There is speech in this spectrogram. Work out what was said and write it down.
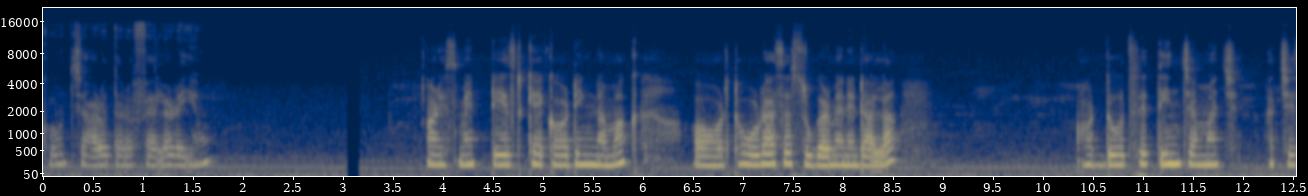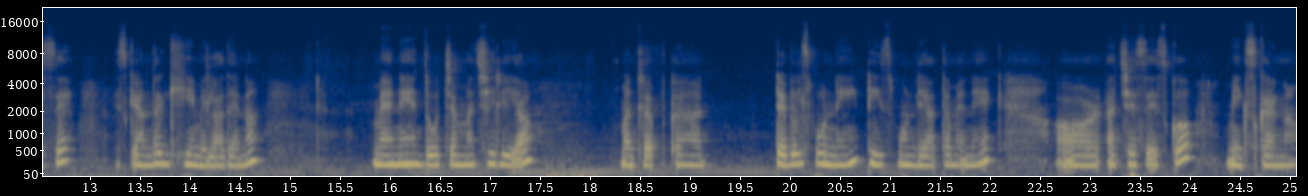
को चारों तरफ़ फैला रही हूँ। और इसमें टेस्ट के अकॉर्डिंग नमक और थोड़ा सा शुगर मैंने डाला। और दो से तीन चम्मच अच्छे से इसके अंदर घी मिला देना। मैंने दो चम्मच ही लिया मतलब टेबल स्पून नहीं टी स्पून लिया था मैंने एक, और अच्छे से इसको मिक्स करना।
